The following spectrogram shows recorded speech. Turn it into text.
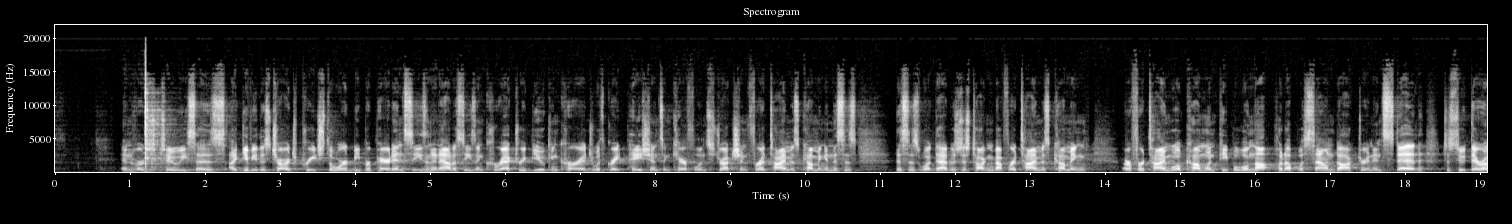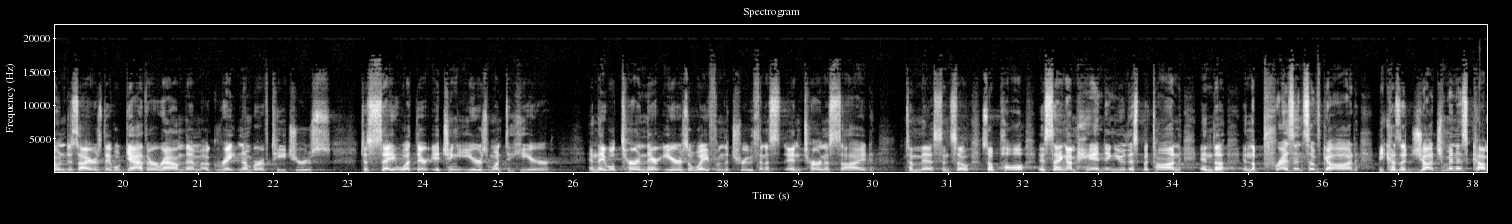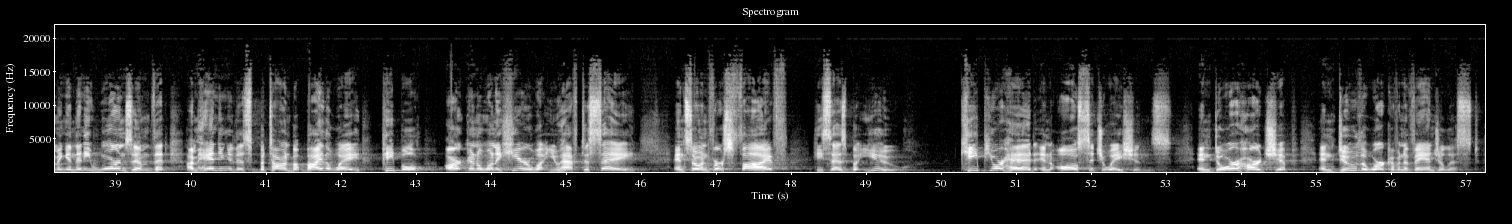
in verse 2, he says, I give you this charge preach the word, be prepared in season and out of season, correct, rebuke, encourage with great patience and careful instruction. For a time is coming, and this is, this is what Dad was just talking about. For a time is coming or for a time will come when people will not put up with sound doctrine. Instead, to suit their own desires, they will gather around them a great number of teachers to say what their itching ears want to hear, and they will turn their ears away from the truth and, and turn aside to miss. And so, so Paul is saying, I'm handing you this baton in the, in the presence of God because a judgment is coming. And then he warns them that I'm handing you this baton, but by the way, people aren't going to want to hear what you have to say. And so in verse 5, he says, But you, keep your head in all situations, endure hardship, and do the work of an evangelist.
